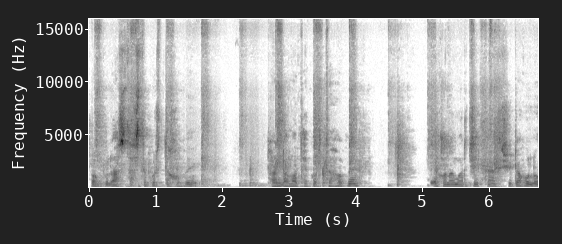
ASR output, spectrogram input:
সবগুলো আস্তে আস্তে করতে হবে। ঠান্ডা মাথায় করতে হবে। এখন আমার যে কাজ, সেটা হলো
